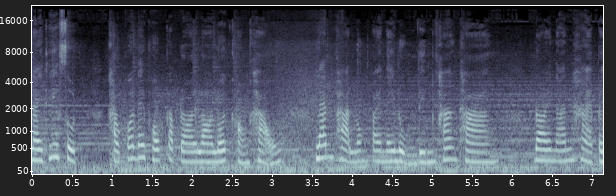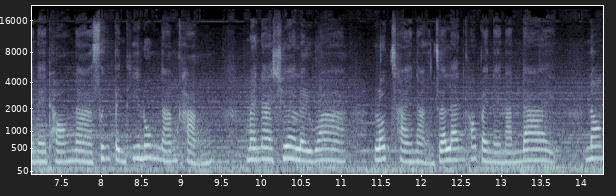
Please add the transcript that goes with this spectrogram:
ในที่สุดเขาก็ได้พบกับรอยล้อรถของเขา แล่นผ่านลงไปในหลุมดินข้างทาง รอยนั้นหายไปในท้องนาซึ่งเป็นที่ลุ่มน้ำขัง ไม่น่าเชื่อเลยว่ารถฉายหนังจะแล่นเข้าไปในนั้นได้ นอก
